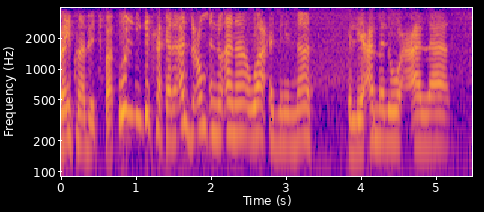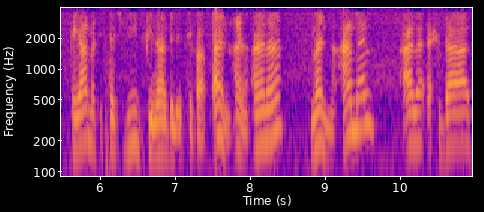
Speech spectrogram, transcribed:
رئيس نادي الاتفاق. واللي قلت لك أنا أزعم إنه أنا واحد من الناس اللي عملوا على قيامة التجديد في نادي الاتفاق. أنا أنا أنا من عمل على إحداث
